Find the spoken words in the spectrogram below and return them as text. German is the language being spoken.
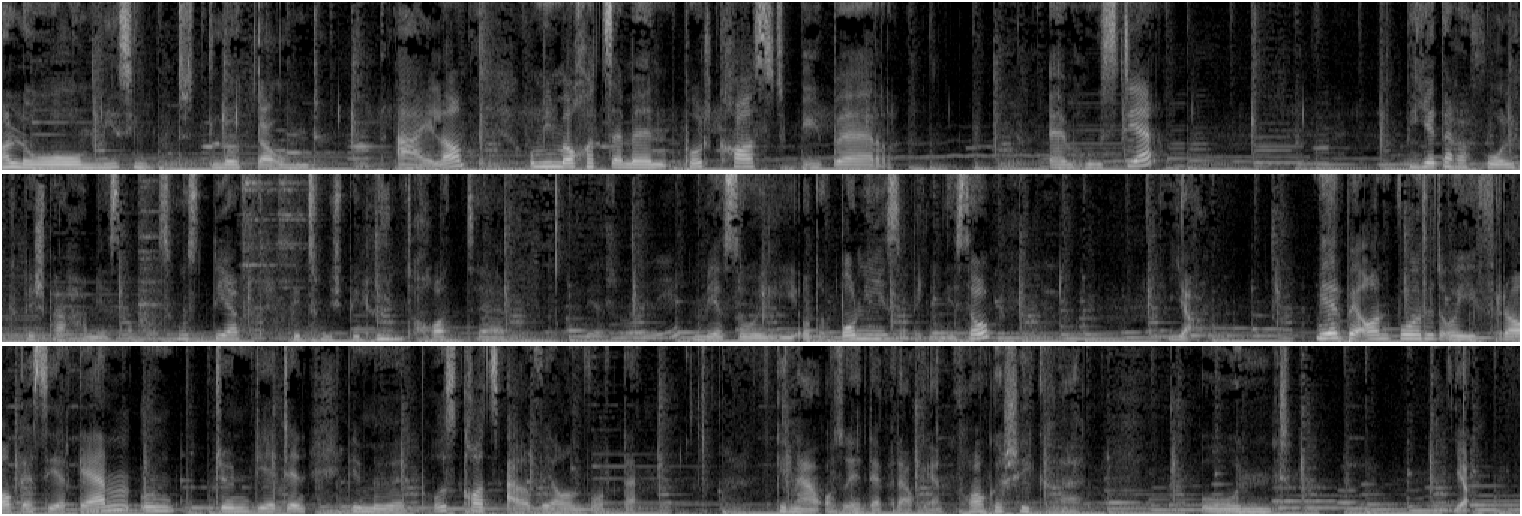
Hallo, wir sind Lotta und Ayla und wir machen zusammen einen Podcast über ähm, Haustier. Bei jeder Folge besprechen wir ein anderes Haustier, wie zum Beispiel Hunde, Katzen, Meersäule oder Ponys irgendwie so. Ja, Wir beantworten eure Fragen sehr gern und tun die dann bei meinem Podcast auch beantworten. genau, also ihr dürft auch gerne Fragen schicken und Yeah.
